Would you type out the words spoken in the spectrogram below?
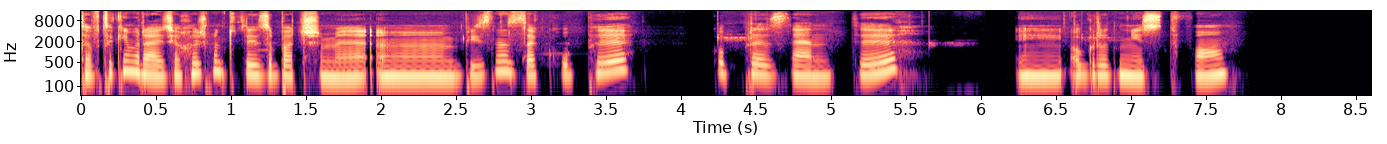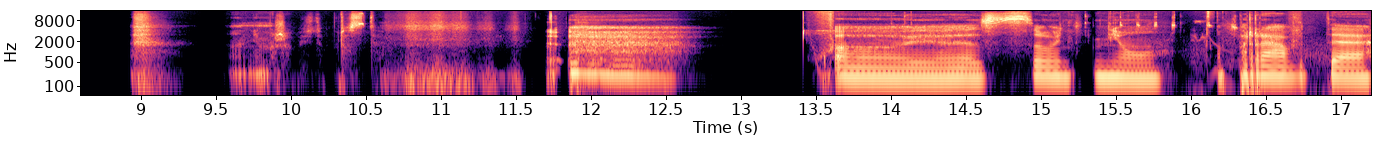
to w takim razie chodźmy tutaj, zobaczymy. Ym, biznes, zakupy, kup prezenty i ogrodnictwo. No, nie może być to proste. O Jezu, nie. Naprawdę.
